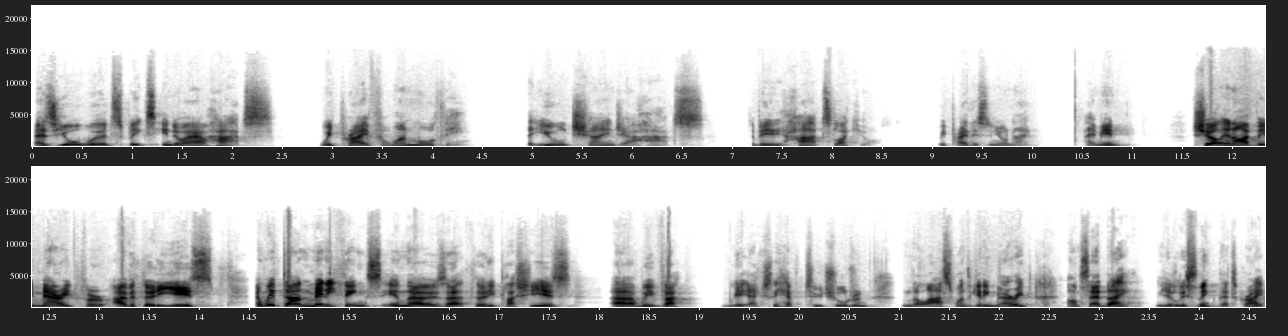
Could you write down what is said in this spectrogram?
as your word speaks into our hearts, we pray for one more thing that you will change our hearts to be hearts like yours. We pray this in your name. Amen. Shirley and I have been married for over 30 years, and we've done many things in those uh, 30 plus years. Uh, we've uh, we actually have two children, and the last one's getting married on Saturday. You're listening, that's great.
